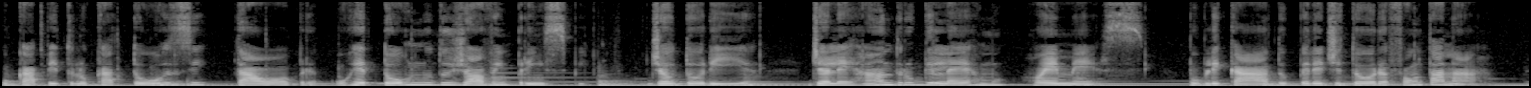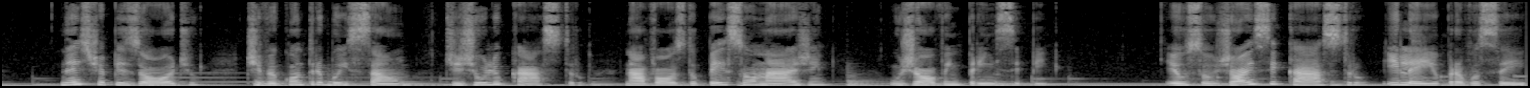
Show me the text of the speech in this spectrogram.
o capítulo 14 da obra O Retorno do Jovem Príncipe, de autoria de Alejandro Guilhermo Roemers, publicado pela editora Fontanar. Neste episódio, tive a contribuição de Júlio Castro na voz do personagem O Jovem Príncipe. Eu sou Joyce Castro e leio para você.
